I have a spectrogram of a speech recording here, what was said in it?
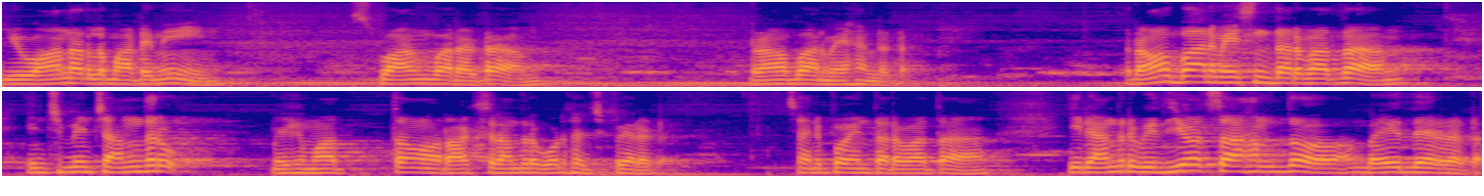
ఈ వానర్ల మాటని స్వామివారట రామబాణం వేసండట రామబాణం వేసిన తర్వాత ఇంచుమించు అందరూ మీకు మొత్తం రాక్షసులందరూ కూడా చచ్చిపోయారట. చనిపోయిన తర్వాత వీళ్ళందరూ విద్యోత్సాహంతో బయలుదేరారట.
